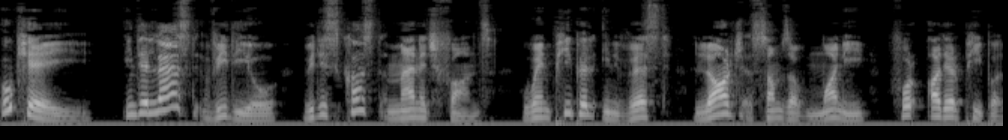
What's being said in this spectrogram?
Okay, in the last video, we discussed managed funds when people invest large sums of money for other people.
